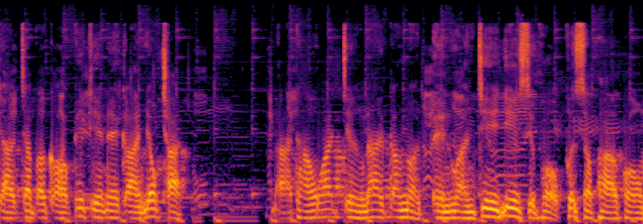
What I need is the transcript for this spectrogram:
อยากจะประกอบพิธีในการยกฉัดทางวัดจึงได้กำหนดเป็นวันที่ 26 พฤษภาคม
